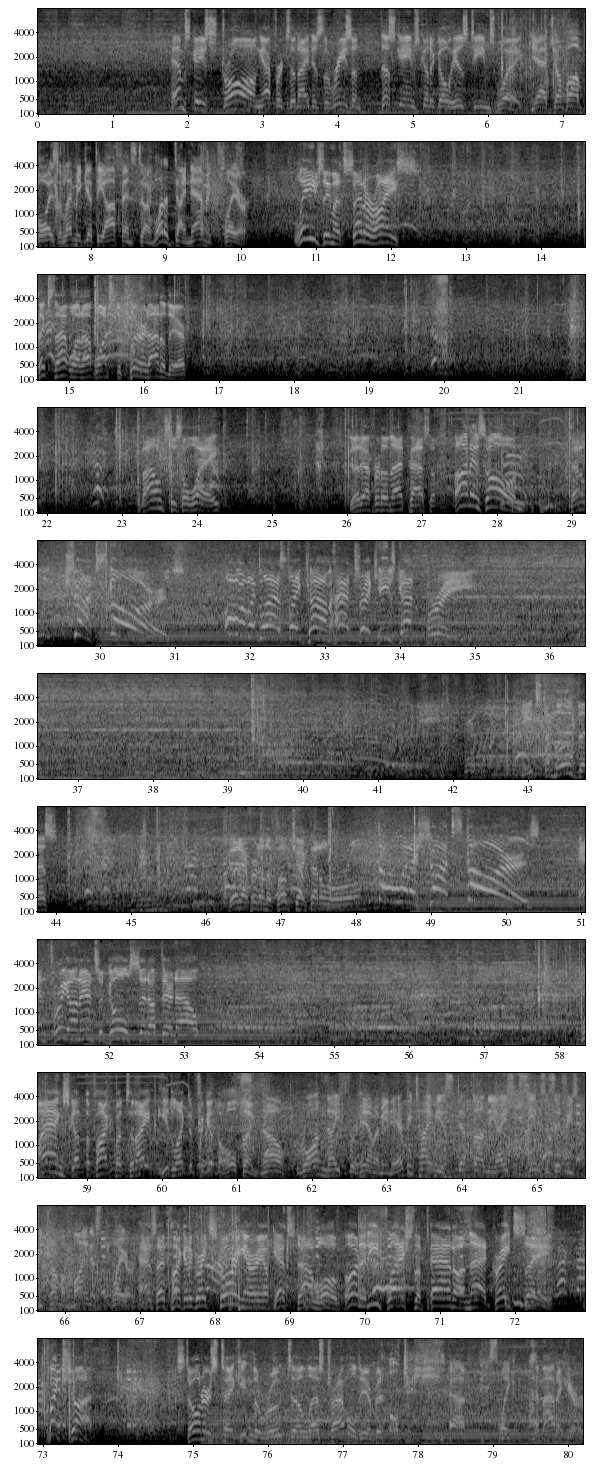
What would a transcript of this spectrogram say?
Hemsky's strong effort tonight is the reason this game's going to go his team's way. Yeah, jump on, boys, and let me get the offense done. What a dynamic player. Leaves him at center ice. Picks that one up, wants to clear it out of there. Bounces away. Good effort on that pass. On his own. Penalty. Shot scores. Over the glass they come. Hat trick. He's got three. Needs to move this. Good effort on the poke check. That'll roll. Oh, what a shot! Scores! And three unanswered goals sit up there now. Wang's got the puck, but tonight he'd like to forget the whole thing. No, wrong night for him. I mean, every time he has stepped on the ice, it seems as if he's become a minus player. Has that puck in a great scoring area. Gets down low. Oh, did he flash the pad on that? Great save. Quick shot. Stoner's taking the route uh, less traveled here, Bill. yeah, it's like, I'm out of here.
